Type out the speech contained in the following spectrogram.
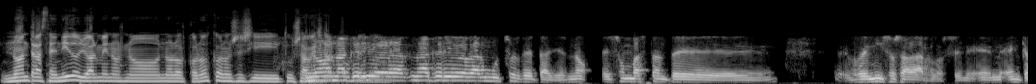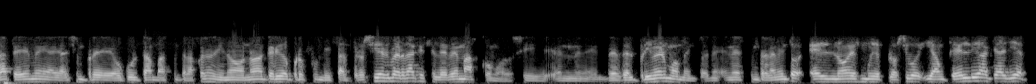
No han trascendido, yo al menos no, no los conozco. No sé si tú sabes no, algo. no ha, querido pero- dar, no ha querido dar muchos detalles, no. Eh, Son bastante remisos a darlos. En, en, en KTM siempre ocultan bastante las cosas y no, no ha querido profundizar. Pero sí es verdad que se le ve más cómodo, sí. En- desde el primer momento en, este entrenamiento, él no es muy explosivo y aunque él diga que ayer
